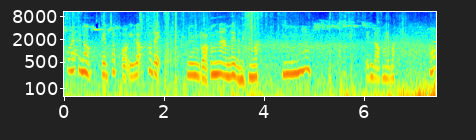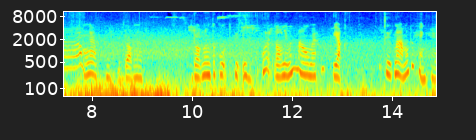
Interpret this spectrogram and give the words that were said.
พ่อแม่พี่น้องเตนซับออกอีกแล้วเขาได้หนึ่งดอกงามๆเลยแบบนี้เห็นปะอืมเห็นดอกไหมปะงามงามอีกดอกหนึ่งดอกหนึ่งตะปุตะปิอยู่อุ้ยดอกนี้มันเน่าไหมมันเปียกถือหนามันก็แข็งแข็ง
